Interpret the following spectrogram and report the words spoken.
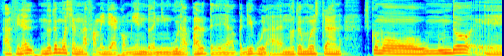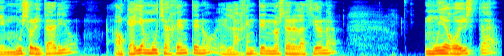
al final no te muestran una familia comiendo en ninguna parte de la película, no te muestran, es como un mundo eh, muy solitario, aunque haya mucha gente, ¿no? La gente no se relaciona, muy egoísta,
